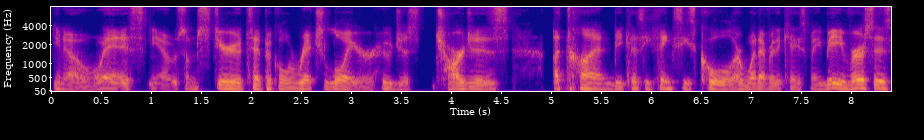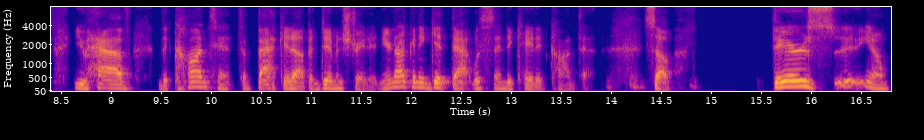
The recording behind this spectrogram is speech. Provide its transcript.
you know eh, as you know some stereotypical rich lawyer who just charges a ton because he thinks he's cool or whatever the case may be versus you have the content to back it up and demonstrate it. And you're not going to get that with syndicated content. So there's you know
